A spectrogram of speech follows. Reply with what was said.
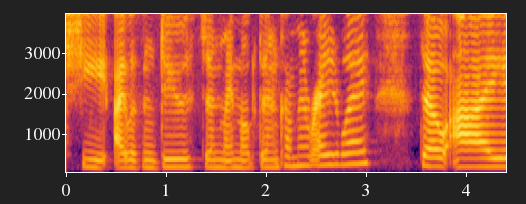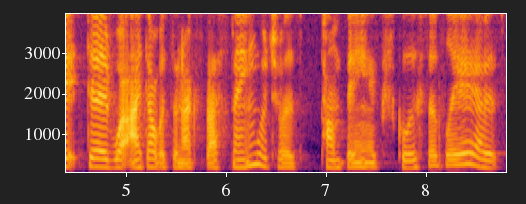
she I was induced and my milk didn't come in right away. So I did what I thought was the next best thing, which was pumping exclusively. I was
